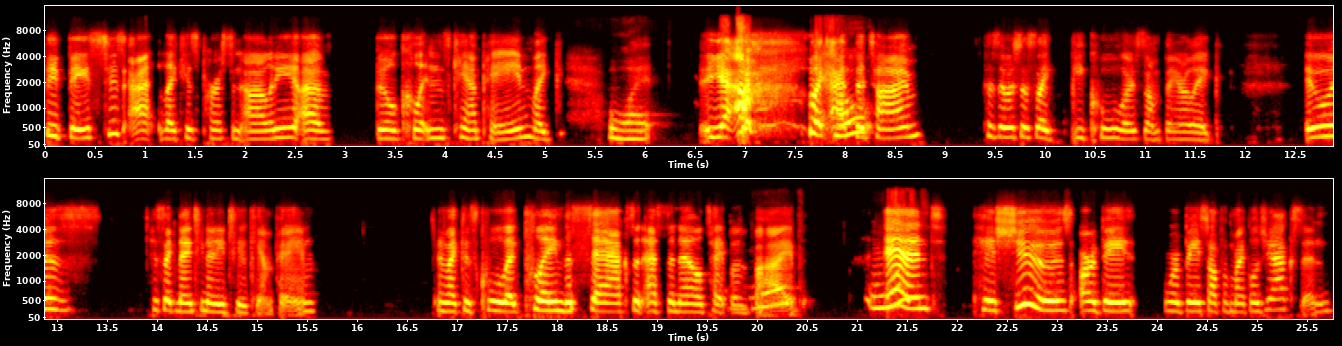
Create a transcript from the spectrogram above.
they based his at like his personality of Bill Clinton's campaign. Like what? Yeah, like How? at the time because it was just like be cool or something or like it was his like 1992 campaign and like his cool like playing the sax and SNL type of vibe. What? And his shoes are based were based off of Michael Jackson.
